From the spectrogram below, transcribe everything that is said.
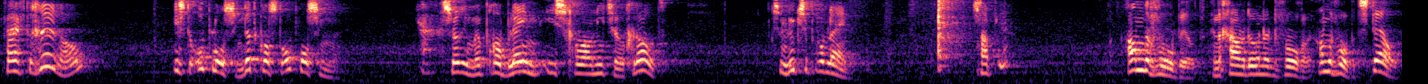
50 euro, is de oplossing. Dat kost de oplossing. Ja, sorry, mijn probleem is gewoon niet zo groot. Het is een luxe probleem. Snap je? Ander voorbeeld. En dan gaan we door naar de volgende. Ander voorbeeld. Stel,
